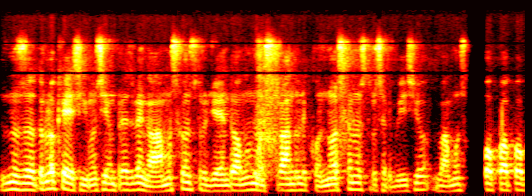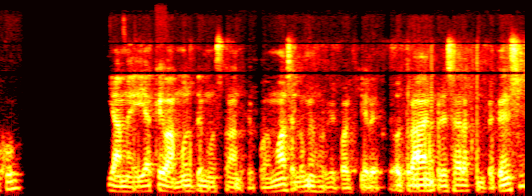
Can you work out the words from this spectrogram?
Nosotros lo que decimos siempre es, venga, vamos construyendo, vamos mostrándole, conozca nuestro servicio, vamos poco a poco y a medida que vamos demostrando que podemos hacerlo mejor que cualquier otra empresa de la competencia,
